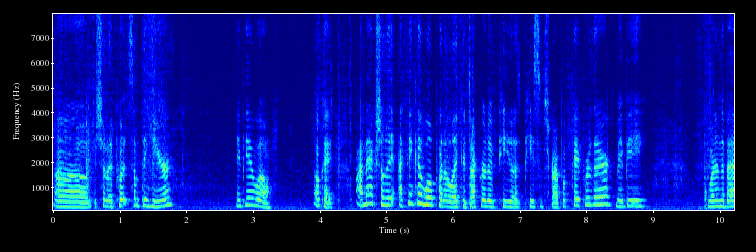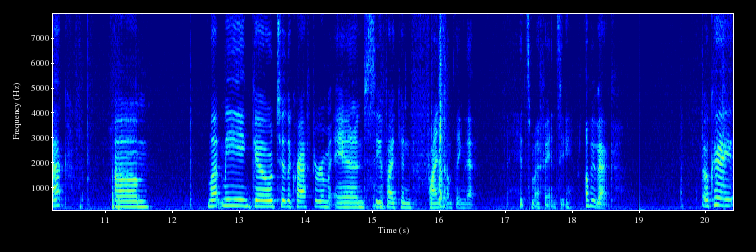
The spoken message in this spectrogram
Uh, should I put something here? Maybe I will. Okay, I'm actually, I think I will put a, like a decorative piece of scrapbook paper there. Maybe one in the back. Um, let me go to the craft room and see if I can find something that hits my fancy. I'll be back. Okay,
